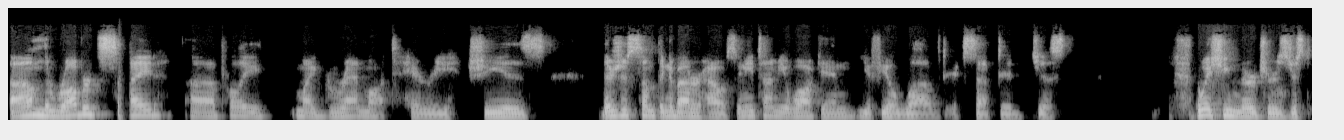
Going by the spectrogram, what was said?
Um, the Roberts side, uh, probably my grandma Terry. She is there's just something about her house. Anytime you walk in, you feel loved, accepted. Just the way she nurtures just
